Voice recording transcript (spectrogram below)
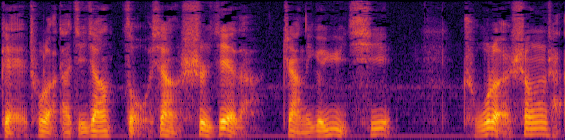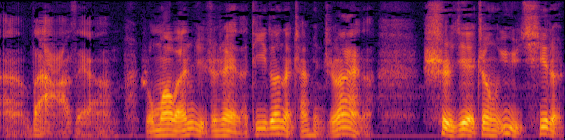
给出了它即将走向世界的这样的一个预期。除了生产袜子呀、绒毛玩具之类的低端的产品之外呢，世界正预期着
